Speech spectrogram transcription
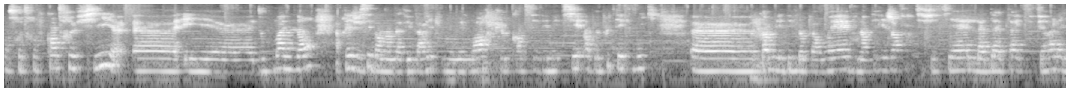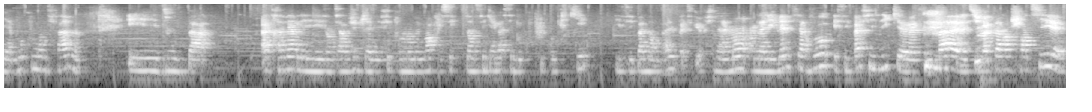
On se retrouve qu'entre filles. et donc, moi, non. Après, je sais, ben, on en avait parlé pour mon mémoire, que quand c'est des métiers un peu plus techniques, euh, comme les développeurs web ou l'intelligence artificielle, la data, etc. Là, il y a beaucoup moins de femmes. Et donc, bah, à travers les interviews que j'avais fait pour mon mémoire, je sais que dans ces cas-là, c'est beaucoup plus compliqué. Et c'est pas normal parce que finalement, on a les mêmes cerveaux et c'est pas physique. Euh, c'est pas euh, tu vas faire un chantier.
